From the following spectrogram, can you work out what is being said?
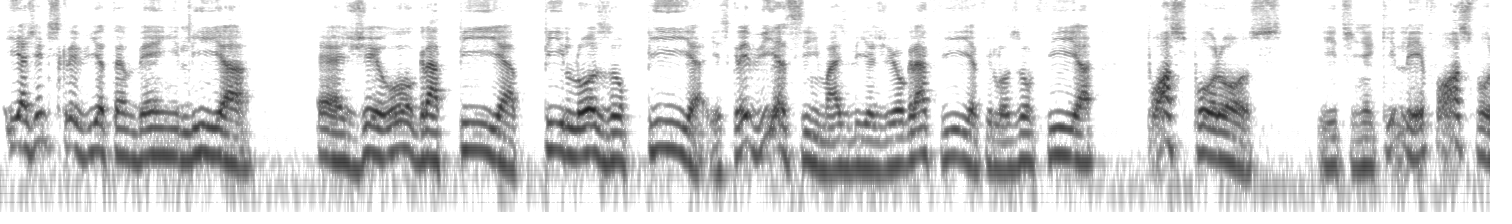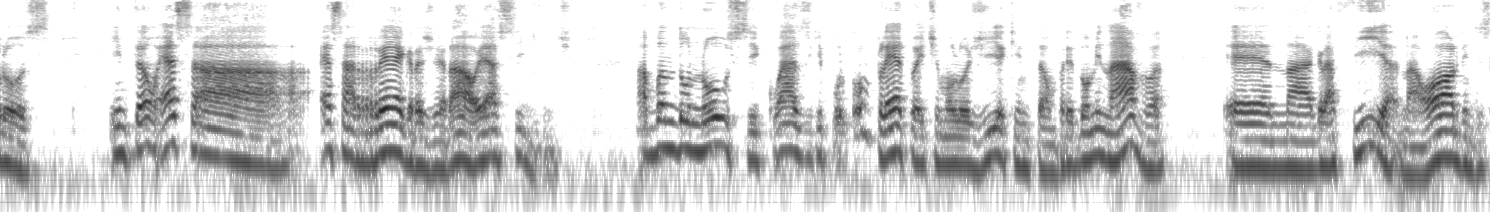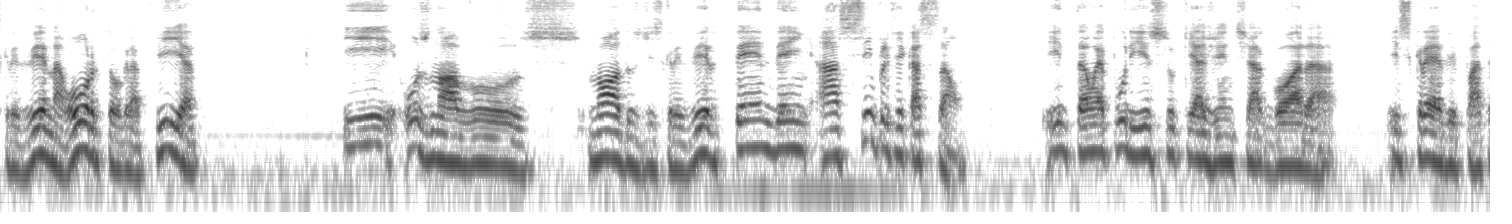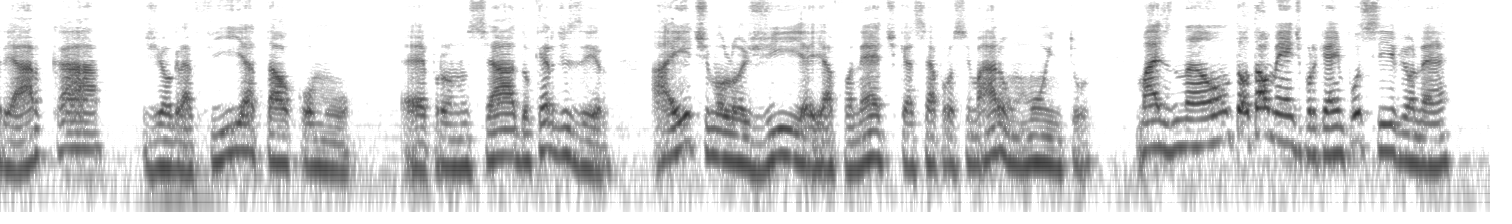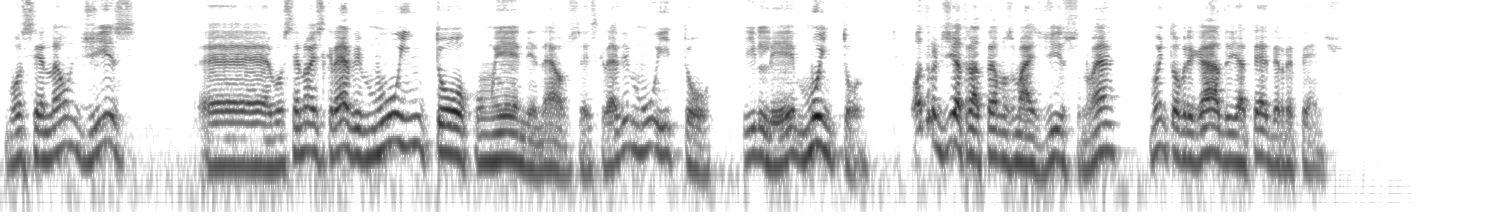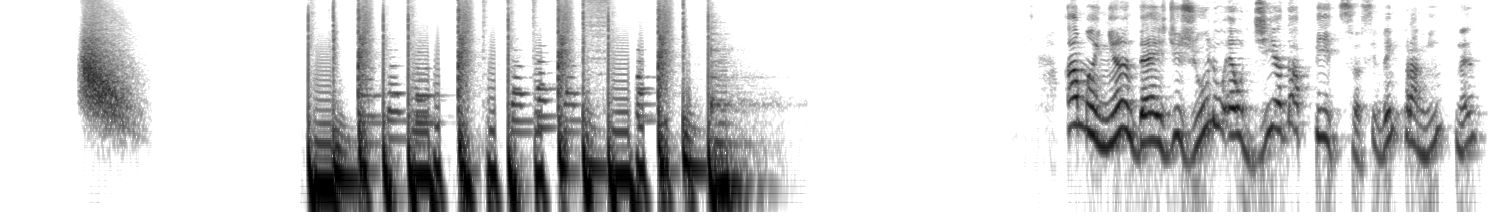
E a gente escrevia também e lia é, geografia, filosofia. Escrevia sim, mas lia geografia, filosofia, fósforos. E tinha que ler fósforos. Então, essa, essa regra geral é a seguinte: abandonou-se quase que por completo a etimologia que então predominava é, na grafia, na ordem de escrever, na ortografia, e os novos modos de escrever tendem à simplificação. Então é por isso que a gente agora escreve patriarca, geografia, tal como é pronunciado, quer dizer, a etimologia e a fonética se aproximaram muito, mas não totalmente, porque é impossível, né? Você não diz, é, você não escreve muito com N, né? Você escreve muito e lê muito. Outro dia tratamos mais disso, não é? Muito obrigado e até de repente. Amanhã, 10 de julho, é o dia da pizza. Se vem para mim, né?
